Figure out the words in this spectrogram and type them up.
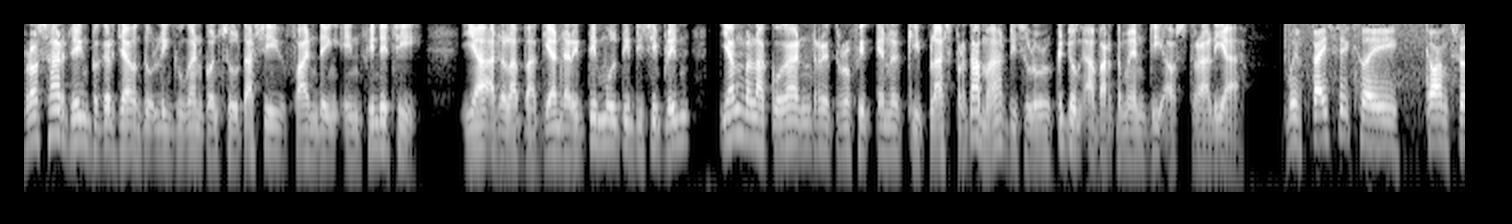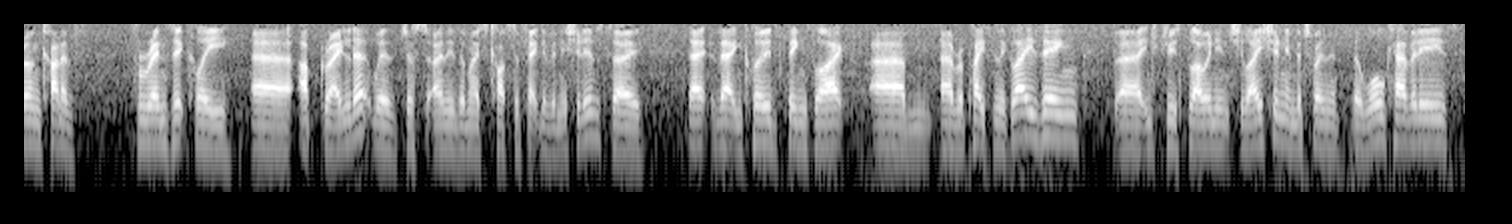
Ross Harding bekerja untuk lingkungan konsultasi Finding Infinity. Ia adalah bagian dari tim multidisiplin yang melakukan retrofit energi plus pertama di seluruh gedung apartemen di Australia. We've basically gone through and kind of forensically uh, upgraded it with just only the most cost effective initiatives. So that, that includes things like um, uh, replacing the glazing, uh, introduce blow in insulation in between the, the wall cavities,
